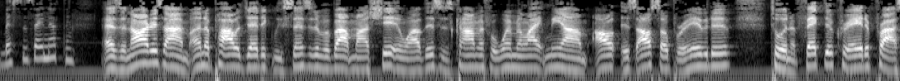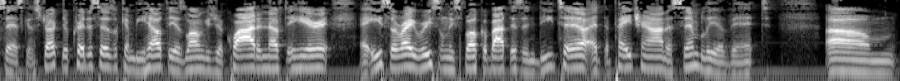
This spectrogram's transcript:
best to say nothing. As an artist, I'm unapologetically sensitive about my shit and while this is common for women like me, I'm all, it's also prohibitive to an effective creative process. Constructive criticism can be healthy as long as you're quiet enough to hear it. And Issa Rae recently spoke about this in detail at the Patreon Assembly event. Um,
